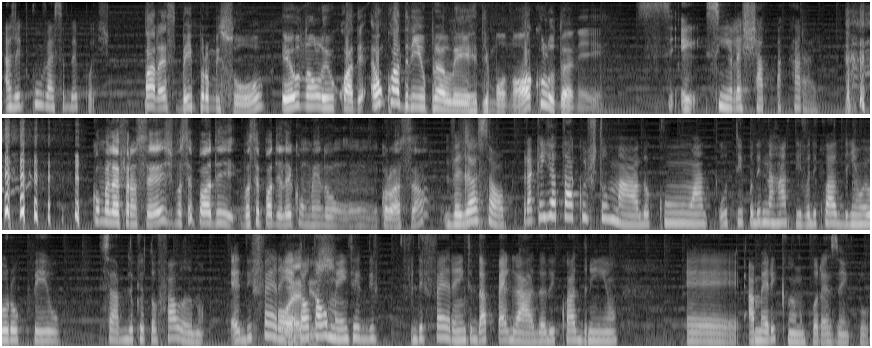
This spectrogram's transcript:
a gente conversa depois. Parece bem promissor. Eu não li o quadrinho. É um quadrinho pra ler de monóculo, Dani? Sim, sim, ele é chato pra caralho. Como ele é francês, você pode, você pode ler comendo um, um croissant? Veja só, pra quem já tá acostumado com a- o tipo de narrativa de quadrinho europeu, sabe do que eu tô falando. É diferente, Qual é, é totalmente di- diferente da pegada de quadrinho é, americano, por exemplo.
